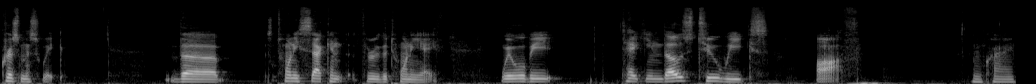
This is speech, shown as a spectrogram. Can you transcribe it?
Christmas week, the 22nd through the 28th we will be taking those two weeks off. Okay.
